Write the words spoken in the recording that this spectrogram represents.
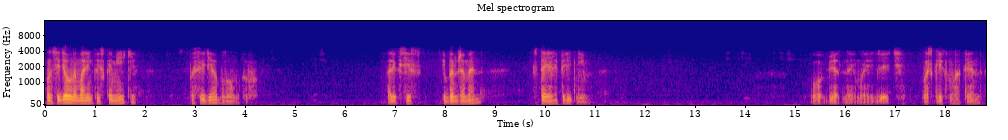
он сидел на маленькой скамейке, посреди обломков. Алексис и Бенджамен стояли перед ним. «О, бедные мои дети!» — воскликнула Кен —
